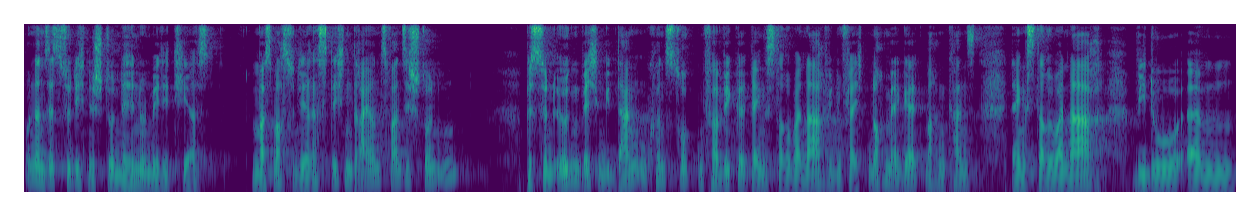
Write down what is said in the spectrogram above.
und dann setzt du dich eine Stunde hin und meditierst. Und was machst du die restlichen 23 Stunden? Bist du in irgendwelchen Gedankenkonstrukten verwickelt, denkst darüber nach, wie du vielleicht noch mehr Geld machen kannst, denkst darüber nach, wie du ähm,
